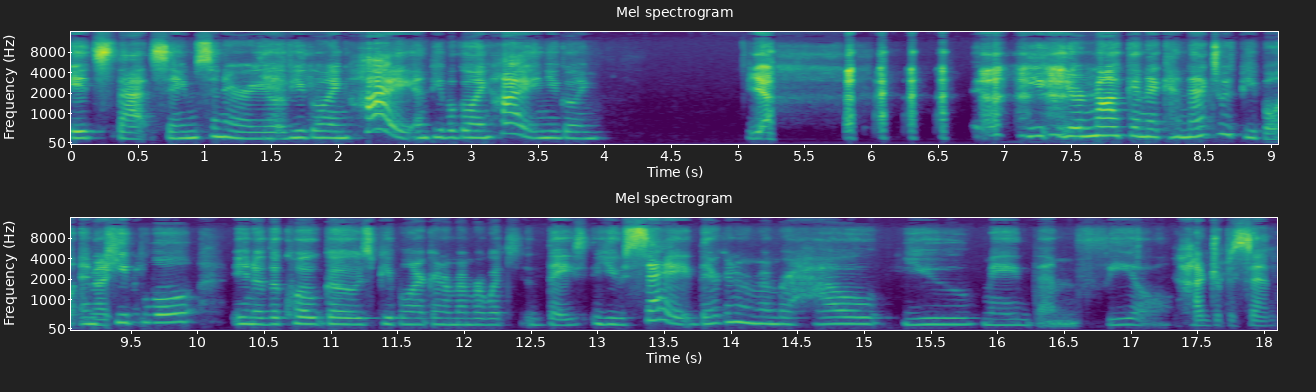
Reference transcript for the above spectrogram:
it's that same scenario of you going, "Hi," and people going, "Hi," and you going, "Yeah." you, are not going to connect with people and right. people you know the quote goes people aren't going to remember what they you say they're going to remember how you made them feel 100%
